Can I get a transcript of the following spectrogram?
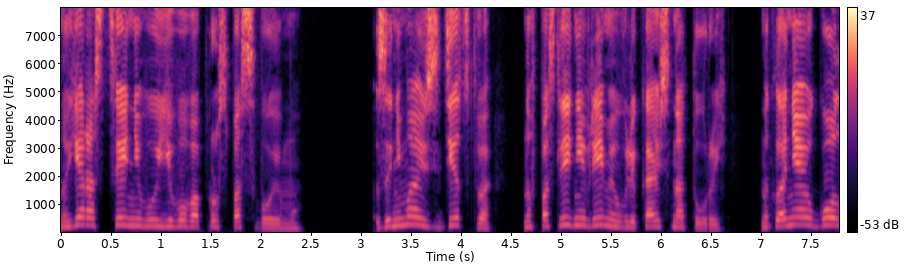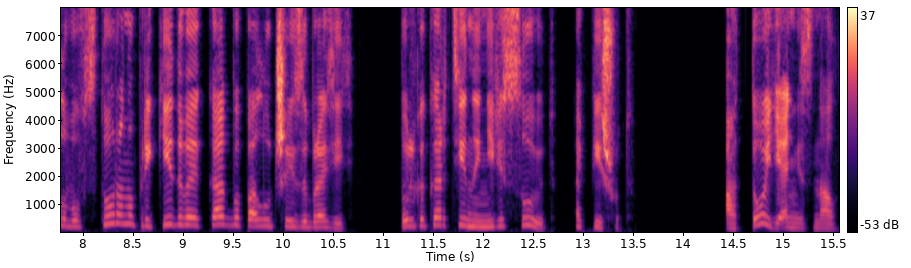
но я расцениваю его вопрос по-своему. Занимаюсь с детства, но в последнее время увлекаюсь натурой. Наклоняю голову в сторону, прикидывая, как бы получше изобразить. Только картины не рисуют, а пишут. «А то я не знал»,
